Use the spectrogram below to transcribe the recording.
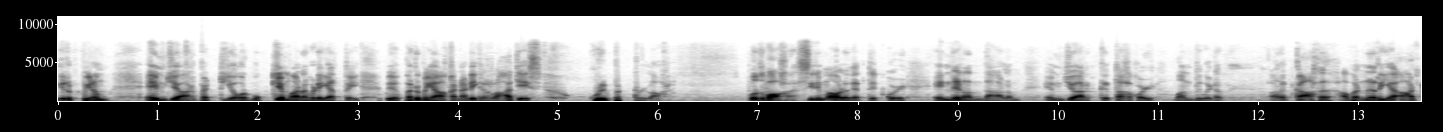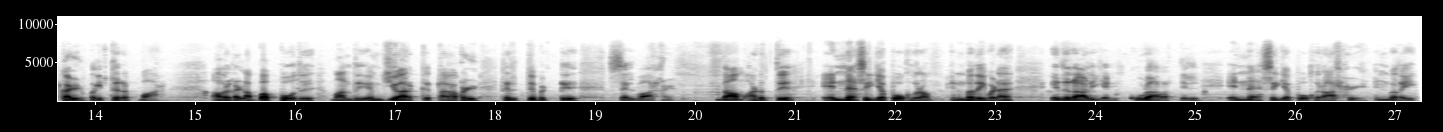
இருப்பினும் எம்ஜிஆர் பற்றிய ஒரு முக்கியமான விடயத்தை மிக பெருமையாக நடிகர் ராஜேஷ் குறிப்பிட்டுள்ளார். பொதுவாக சினிமா உலகத்திற்குள் என்ன நடந்தாலும் எம்ஜிஆருக்கு தகவல் வந்துவிடும். அதற்காக அவர் நிறைய ஆட்கள் வைத்திருப்பார். அவர்கள் அவ்வப்போது வந்து எம்ஜிஆருக்கு தகவல் தெரித்துவிட்டு செல்வார்கள். நாம் அடுத்து என்ன செய்ய போகிறோம் என்பதை விட எதிராளியின் கூடாரத்தில் என்ன செய்ய போகிறார்கள் என்பதை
